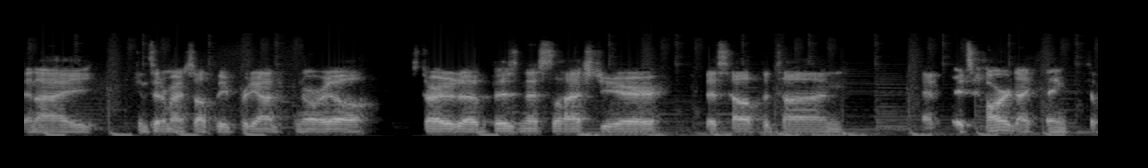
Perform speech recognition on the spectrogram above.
and I consider myself to be pretty entrepreneurial. Started a business last year. This helped a ton. And it's hard, I think, to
